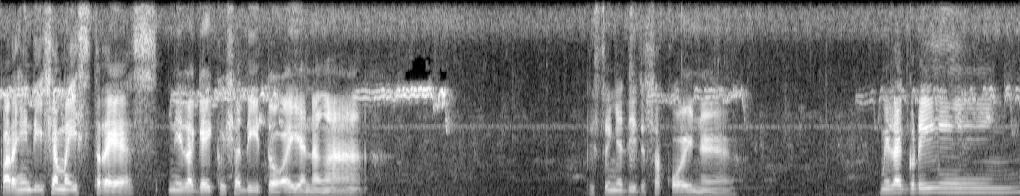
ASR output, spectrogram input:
para hindi siya ma-stress, nilagay ko siya dito. Ayan na nga. Gusto niya dito sa corner. Milagring.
